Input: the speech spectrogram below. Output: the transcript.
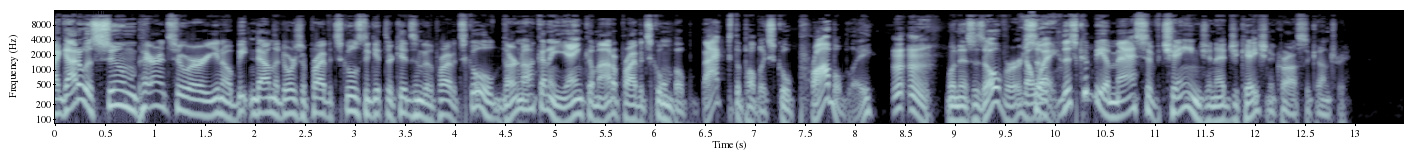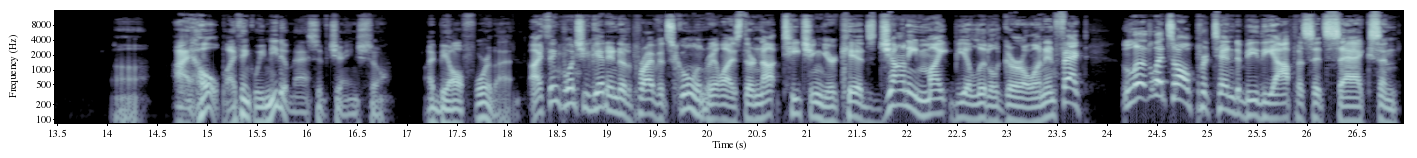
I got to assume parents who are, you know, beating down the doors of private schools to get their kids into the private school, they're not going to yank them out of private school and go back to the public school, probably, Mm-mm. when this is over. No so way. This could be a massive change in education across the country. Uh, I hope. I think we need a massive change, so I'd be all for that. I think once you get into the private school and realize they're not teaching your kids, Johnny might be a little girl. And in fact, let, let's all pretend to be the opposite sex and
